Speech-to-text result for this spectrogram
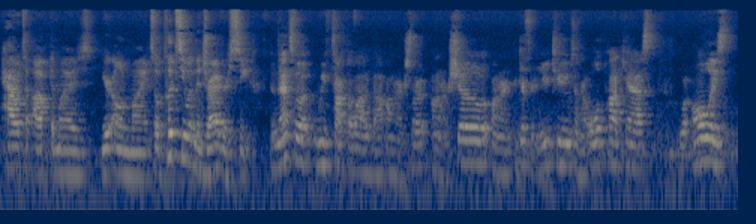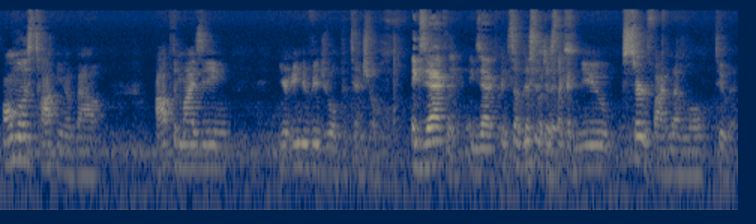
how to optimize your own mind. So it puts you in the driver's seat. And that's what we've talked a lot about on our on our show, on our different YouTubes, on our old podcast. We're always almost talking about optimizing your individual potential. Exactly, exactly. And so this That's is just like a new certified level to it.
